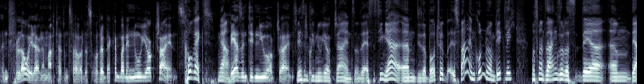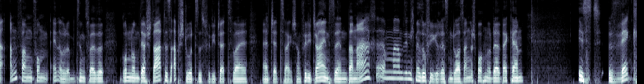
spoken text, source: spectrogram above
in Florida gemacht hat. Und zwar war das Odell Beckham bei den New York Giants. Korrekt, ja. Wer sind die New York Giants? Wer sind die New York Giants? Unser erstes Team. Ja, ähm, dieser Boattrip, es war im Grunde genommen wirklich, muss man sagen, so, dass der, ähm, der Anfang vom Ende, oder beziehungsweise im Grunde genommen der Start des Absturzes für die Jets, weil, äh, Jets sage ich schon, für die Giants, denn danach ähm, haben sie nicht mehr so viel gerissen. Du hast angesprochen, Odell Beckham ist weg,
